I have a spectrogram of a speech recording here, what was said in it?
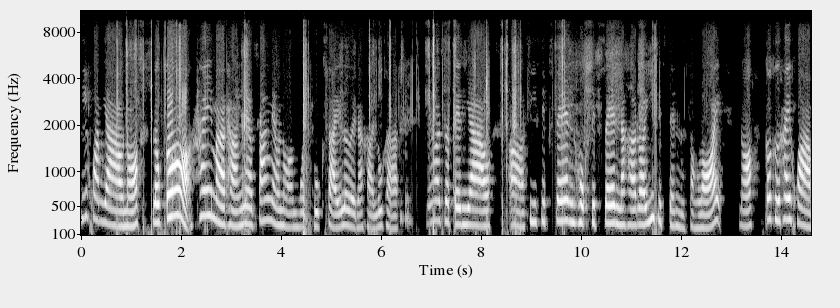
ที่ความยาวเนาะ แล้วก็ให้มาทั้งแนวตั้งแนวนอนหมดทุกไซส์เลยนะคะ ลูกค้า ไม่ว่าจะเป็นยาวเอ่อ40 เซน 60 เซนนะคะ 120 เซนหรือ 200 เนาะ ก็คือให้ความ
